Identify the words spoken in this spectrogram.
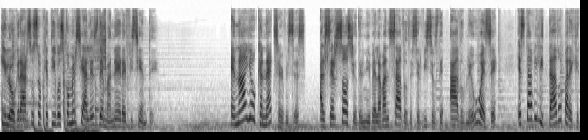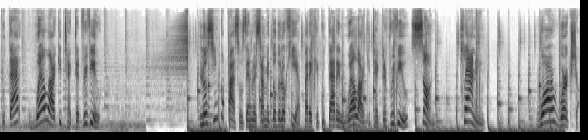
y lograr sus objetivos comerciales de manera eficiente. En IO Connect Services, al ser socio del nivel avanzado de servicios de AWS, está habilitado para ejecutar Well Architected Review. Los cinco pasos de nuestra metodología para ejecutar el Well Architected Review son Planning, War Workshop,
